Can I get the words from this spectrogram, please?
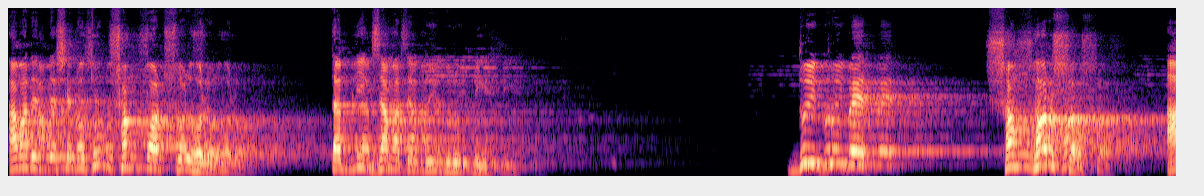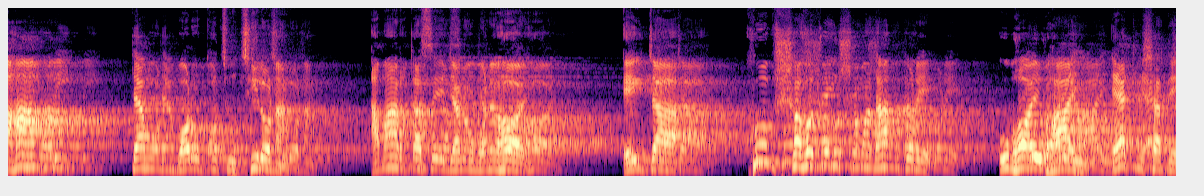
আমাদের দেশে নতুন সংকট শুরু হলো। তাবলিগ জামাতের দুই গ্রুপ নিয়ে। দুই গ্রুপের সংঘর্ষ, আহামরি তেমন বড় কিছু ছিল না। আমার কাছে যেন মনে হয়, এইটা খুব সহজেই সমাধান করে উভয় ভাই একই সাথে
